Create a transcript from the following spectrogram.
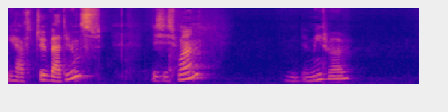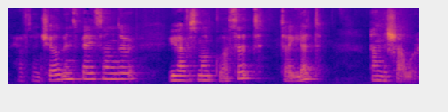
you have two bathrooms. This is one the mirror. Have some shelving space under. You have a small closet toilet and the shower.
